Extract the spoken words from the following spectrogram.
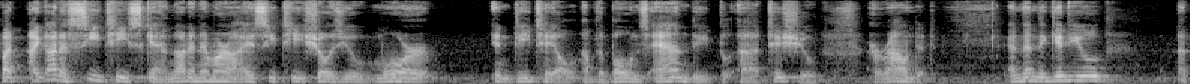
But I got a CT scan, not an MRI. A CT shows you more in detail of the bones and the uh, tissue around it. And then they give you a,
